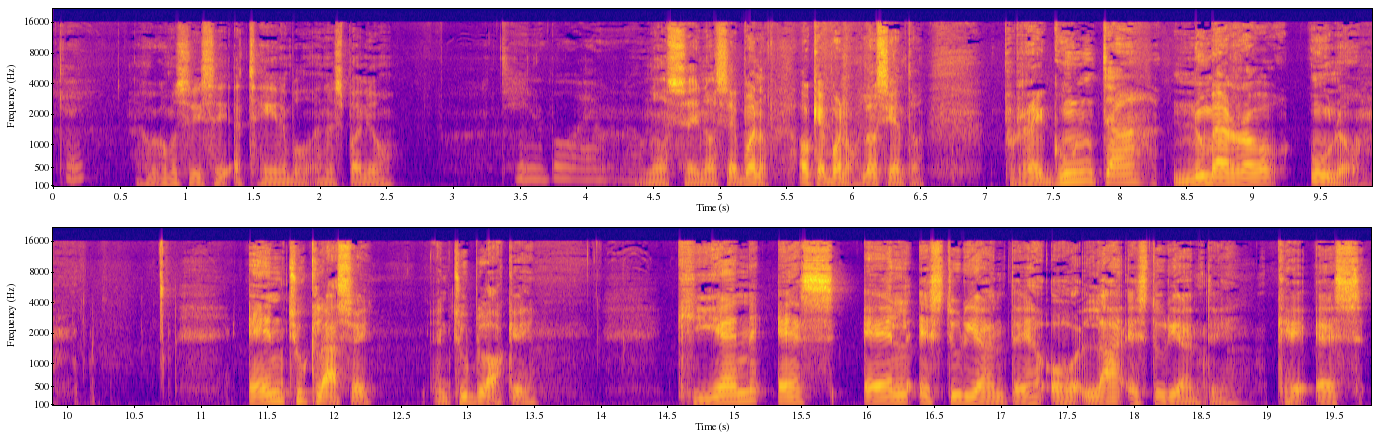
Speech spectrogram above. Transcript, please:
Okay. ¿Cómo se dice attainable en español? Attainable, I don't know. No sé, no sé. Bueno, ok, bueno, lo siento. Pregunta número uno. En tu clase, en tu bloque, ¿quién es el estudiante o la estudiante que es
